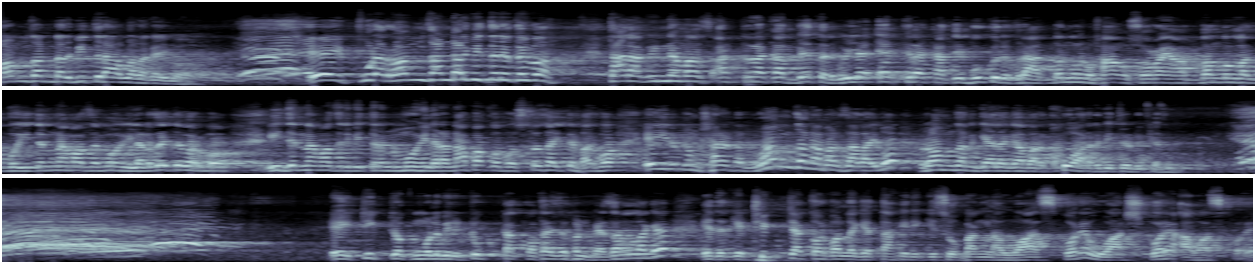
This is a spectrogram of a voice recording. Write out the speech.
রমজানটার ভিতরে আওলা লাগাইব। এই পুরা রমজানটার ভিতরে কইব তারাবির নামাজ আট বইলে এক ফাও সরাই বান্ধন লাগবো। ঈদের নামাজে মহিলারা যাইতে পারব। ঈদের নামাজের ভিতরে মহিলারা নাপাক যাইতে পারব। এইরকম সারাটা রমজান আবার জ্বালাইবো। রমজান গেলে আবার খোয়ারের ভিতরে ঢুকে যাবে। এই টিকটক মৌলবীর টুকটাক কথায় যখন ভেজাল লাগে, এদেরকে ঠিকঠাক করবার লাগে তাহিরি কিছু বাংলা ওয়াজ করে ওয়াশ করে, আওয়াজ করে।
